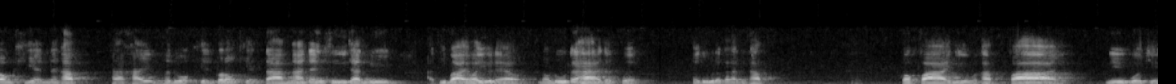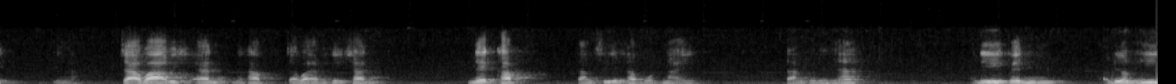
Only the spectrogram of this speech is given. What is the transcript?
ลองเขียนนะครับ ถ้าใครสะดวกเขียนก็ลองเขียนตามนะในหนังสืออาจารย์มี อธิบายไว้อยู่แล้วลองดูนะฮะอาจารย์เปิดให้ดูแล้วกันครับ ก็ไฟล์ new นะครับ ไฟล์ new project นะ Java Weekend นะครับ Java Application next ครับ ตั้งชื่อนะครับบทไหน ตั้งไปเลยนะฮะ อันนี้เป็นเรื่องที่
